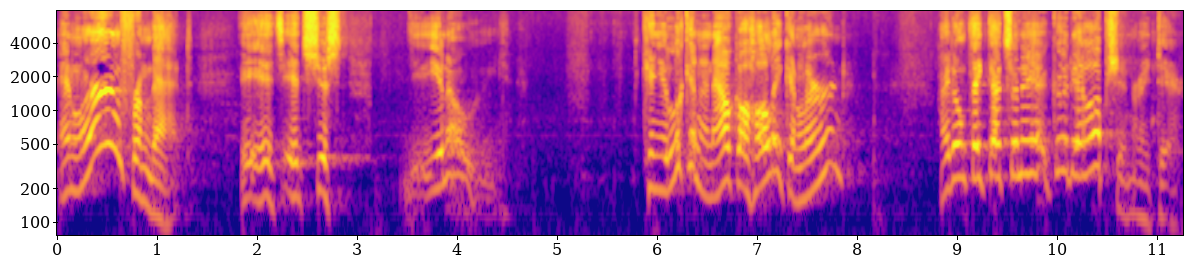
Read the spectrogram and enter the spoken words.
and learn from that. It's, it's just, you know, can you look at an alcoholic and learn? I don't think that's a good option right there.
